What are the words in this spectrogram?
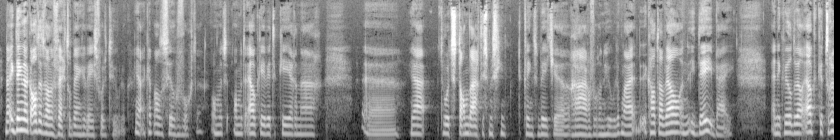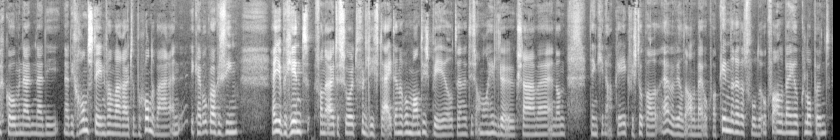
nou, ik denk dat ik altijd wel een vechter ben geweest voor het huwelijk. Ja, ik heb altijd veel gevochten. Om het, om het elke keer weer te keren naar. Uh, ja, het woord standaard is misschien. Klinkt een beetje raar voor een huwelijk. Maar ik had daar wel een idee bij. En ik wilde wel elke keer terugkomen naar, naar, die, naar die grondstenen van waaruit we begonnen waren. En ik heb ook wel gezien je begint vanuit een soort verliefdheid en een romantisch beeld. En het is allemaal heel leuk samen. En dan denk je, nou oké, ik wist ook wel, hè, we wilden allebei ook wel kinderen. Dat voelde ook voor allebei heel kloppend.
